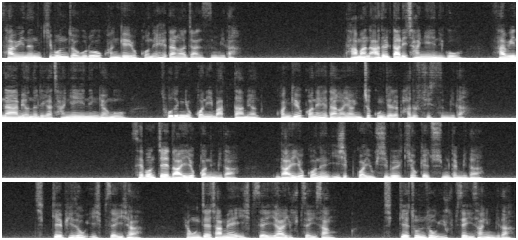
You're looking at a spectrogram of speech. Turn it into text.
사위는 기본적으로 관계 요건에 해당하지 않습니다. 다만 아들, 딸이 장애인이고 사위나 며느리가 장애인인 경우 소득 요건이 맞다면 관계 요건에 해당하여 인적 공제를 받을 수 있습니다. 세 번째 나이 요건입니다. 나이 요건은 20과 60을 기억해 주시면 됩니다. 직계 비속 20세 이하, 형제 자매 20세 이하 60세 이상, 직계 존속 60세 이상입니다.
